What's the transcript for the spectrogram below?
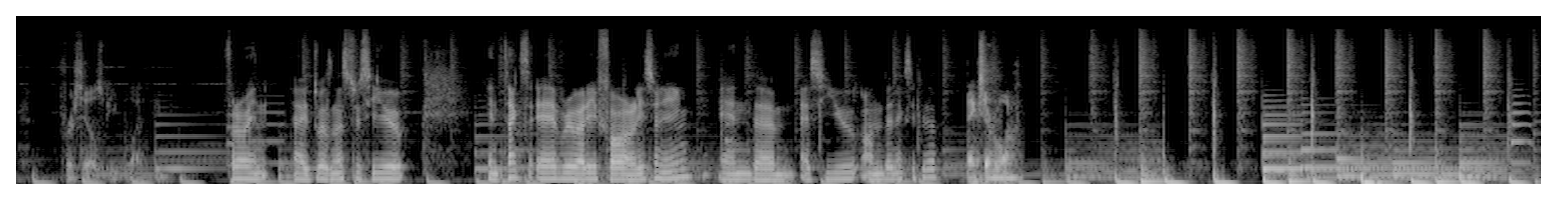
for salespeople, I think. Florian, uh, it was nice to see you. And thanks everybody for listening. And um, I see you on the next episode. Thanks, everyone.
